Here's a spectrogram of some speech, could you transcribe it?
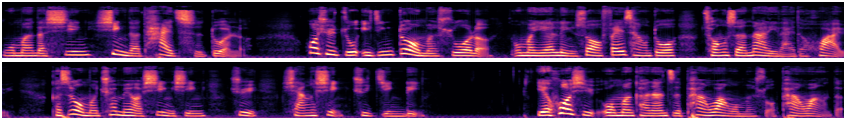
我们的心信得太迟钝了。或许主已经对我们说了，我们也领受非常多从神那里来的话语，可是我们却没有信心去相信、去经历。也或许我们可能只盼望我们所盼望的，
